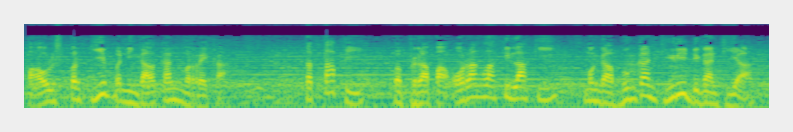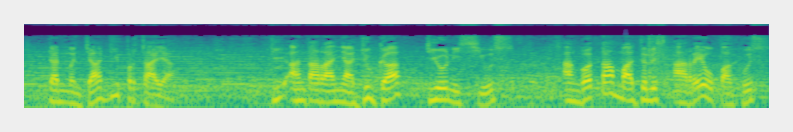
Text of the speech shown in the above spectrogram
Paulus pergi meninggalkan mereka. Tetapi beberapa orang laki-laki menggabungkan diri dengan dia dan menjadi percaya. Di antaranya juga Dionysius, anggota majelis Areopagus,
